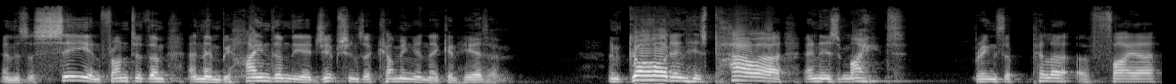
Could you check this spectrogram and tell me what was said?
and there's a sea in front of them, and then behind them the Egyptians are coming and they can hear them. And God, in His power and His might, brings a pillar of fire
